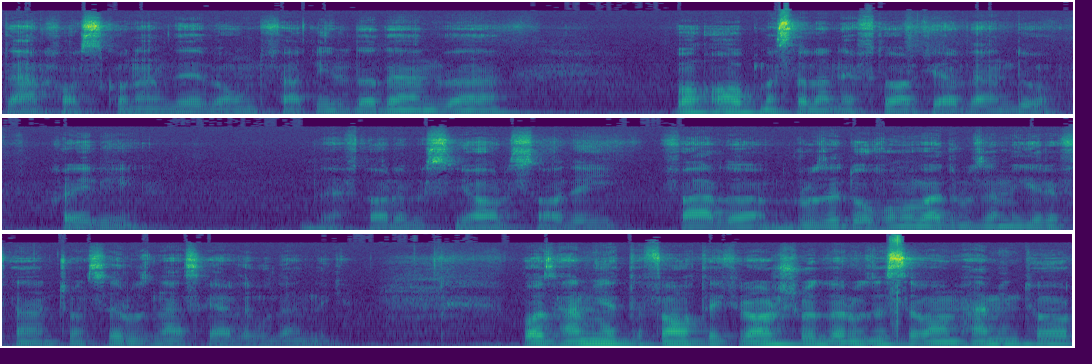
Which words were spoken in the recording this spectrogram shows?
درخواست کننده و اون فقیر دادن و با آب مثلا افتار کردند و خیلی افتار بسیار ساده ای فردا روز دوم و بعد روزه می‌گرفتن چون سه روز نز کرده بودن دیگه. باز همین اتفاق تکرار شد و روز سوم همینطور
